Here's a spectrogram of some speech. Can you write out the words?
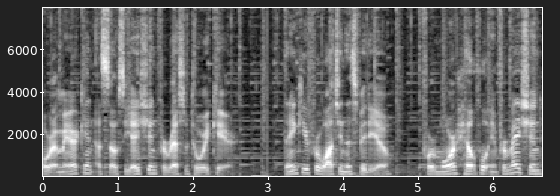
or American Association for Respiratory Care. Thank you for watching this video. For more helpful information,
